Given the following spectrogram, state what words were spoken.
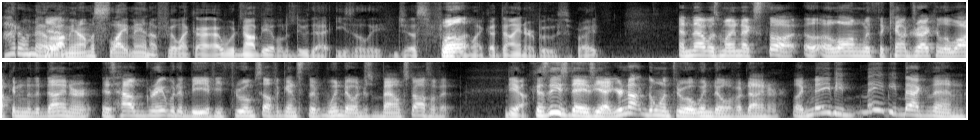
I don't know. Yeah. I mean, I'm a slight man. I feel like I, I would not be able to do that easily, just from Well- like a diner booth, right? And that was my next thought, along with the Count Dracula walking into the diner, is how great would it be if he threw himself against the window and just bounced off of it? Yeah, Because these days, yeah, you're not going through a window of a diner. Like maybe, maybe back then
